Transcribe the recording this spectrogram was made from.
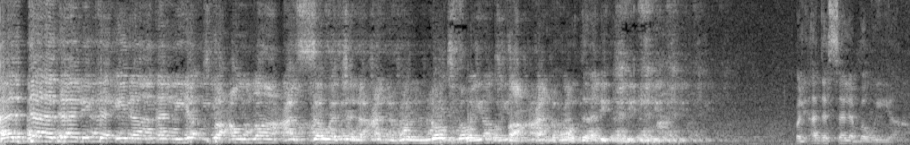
أدى ذلك إلى أن يقطع الله عز وجل عنه اللطف ويقطع عنه ذلك الإيمان. ولهذا سلب وياه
